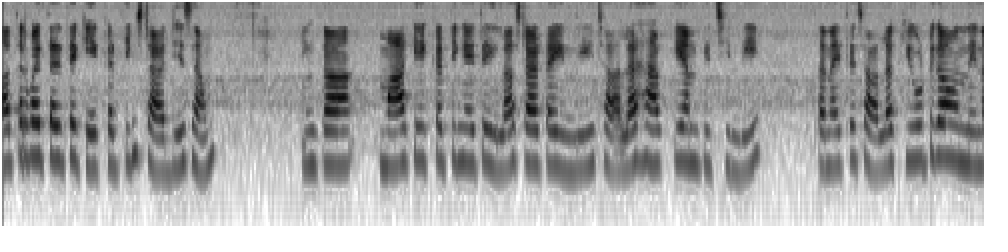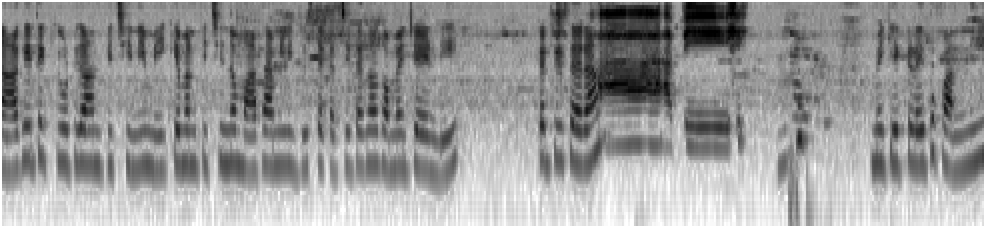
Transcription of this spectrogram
ఆ తర్వాత అయితే కేక్ కటింగ్ స్టార్ట్ చేసాం ఇంకా మా కేక్ కటింగ్ అయితే ఇలా స్టార్ట్ అయింది. చాలా హ్యాపీ అనిపించింది. తనైతే చాలా క్యూట్గా ఉంది. నాకైతే క్యూట్గా అనిపించింది. మీకేమనిపించిందో మా ఫ్యామిలీని చూస్తే ఖచ్చితంగా కామెంట్ చేయండి. ఇక్కడ చూసారా? మీకు ఎక్కడైతే ఫన్నీ.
